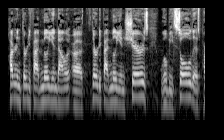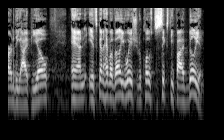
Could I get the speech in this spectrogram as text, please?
hundred thirty-five million dollar, uh, thirty-five million shares will be sold as part of the IPO, and it's going to have a valuation of close to sixty-five billion.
